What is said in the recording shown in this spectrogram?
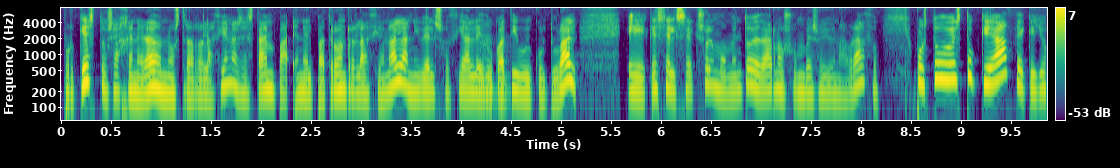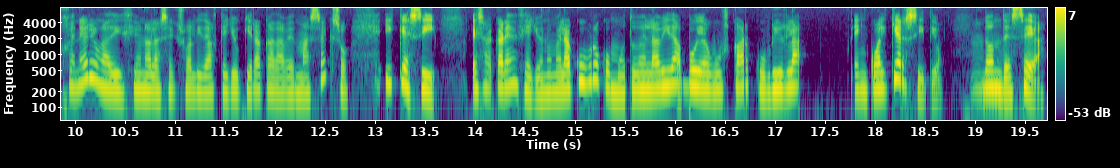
porque esto se ha generado en nuestras relaciones, está en, pa- en el patrón relacional a nivel social, educativo y cultural, eh, que es el sexo, el momento de darnos un beso y un abrazo. Pues todo esto que hace que yo genere una adicción a la sexualidad, que yo quiera cada vez más sexo. Y que si esa carencia yo no me la cubro, como todo en la vida, voy a buscar cubrirla en cualquier sitio, donde sea.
